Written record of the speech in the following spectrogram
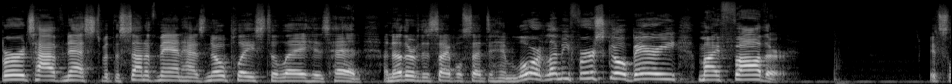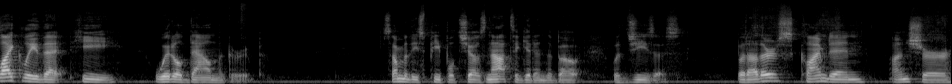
birds have nests, but the Son of Man has no place to lay his head. Another of the disciples said to him, Lord, let me first go bury my father. It's likely that he whittled down the group. Some of these people chose not to get in the boat with Jesus, but others climbed in, unsure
